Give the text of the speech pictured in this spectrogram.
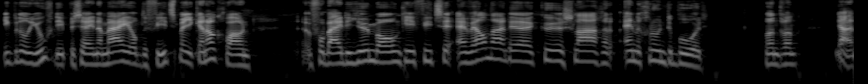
ik bedoel, je hoeft niet per se naar mij op de fiets, maar je kan ook gewoon eh, voorbij de Jumbo een keer fietsen en wel naar de keurslager en de groenteboer. Want, want ja,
